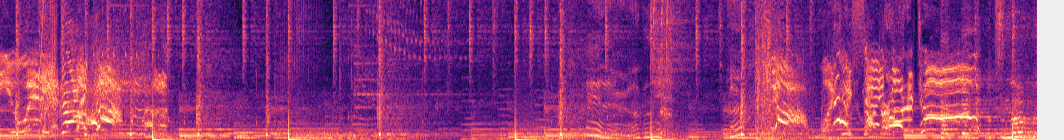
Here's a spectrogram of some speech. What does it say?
you idiot! Wake up! Hey there, ugly. Huh? Yeah, what you say all the time?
